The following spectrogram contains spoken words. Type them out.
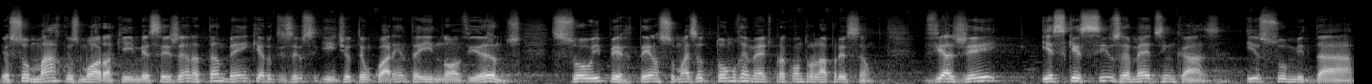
Eu sou Marcos, moro aqui em Messejana. Também quero dizer o seguinte: eu tenho 49 anos, sou hipertenso, mas eu tomo remédio para controlar a pressão. Viajei e esqueci os remédios em casa. Isso me dá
